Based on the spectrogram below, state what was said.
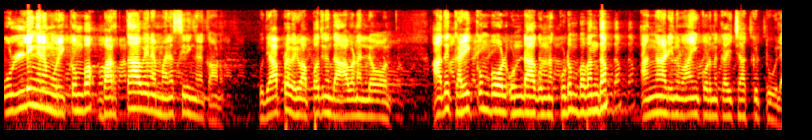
ഉള്ളിങ്ങനെ മുറിക്കുമ്പോൾ ഭർത്താവിനെ മനസ്സിൽ ഇങ്ങനെ കാണും. പുതിയാപ്പിള വരും അപ്പത്തിന് ദാവണല്ലോ. അത് കഴിക്കുമ്പോൾ ഉണ്ടാകുന്ന കുടുംബ ബന്ധം അങ്ങാടി നിന്ന് വാങ്ങിക്കൊടുന്ന് കഴിച്ചാൽ കിട്ടൂല.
